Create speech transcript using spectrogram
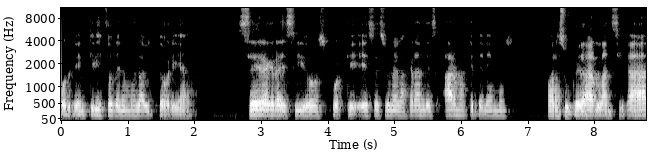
porque en Cristo tenemos la victoria. Ser agradecidos porque esa es una de las grandes armas que tenemos para superar la ansiedad,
